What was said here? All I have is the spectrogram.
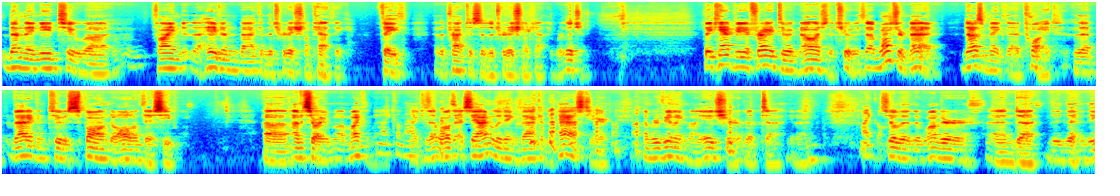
then they need to uh, find the haven back in the traditional Catholic faith and the practice of the traditional Catholic religion. They can't be afraid to acknowledge the truth. Uh, Walter Matt does make that point that Vatican II spawned all of this evil. Uh, I'm sorry, uh, Michael. Matt. Michael Matt. well, see, I'm living back in the past here. I'm revealing my age here, but uh, you know, Michael. Still the, the wonder and uh, the, the, the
